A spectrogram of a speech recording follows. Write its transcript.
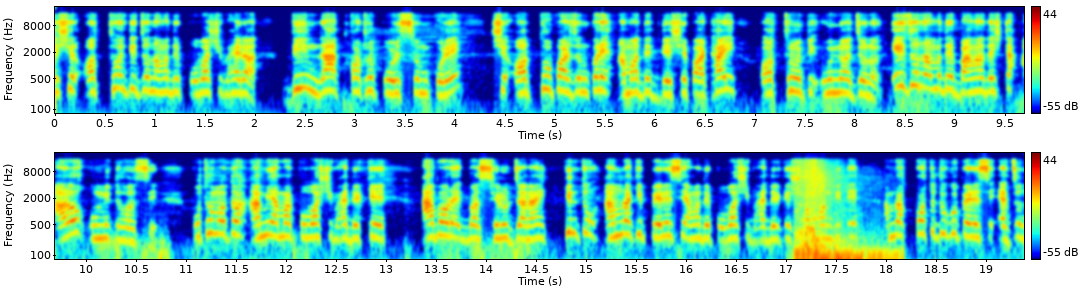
দেশের অর্থনীতির জন্য আমাদের প্রবাসী ভাইরা দিন রাত কঠোর পরিশ্রম করে, সে অর্থ উপার্জন করে আমাদের দেশে পাঠায়। অর্থনৈতিক উন্নয়নের জন্য। এই জন্য আমাদের বাংলাদেশটা আরও উন্নীত হচ্ছে। প্রথমত আমি আমার প্রবাসী ভাইদেরকে আবার একবার সেলুট জানাই। কিন্তু আমরা কি পেরেছি আমাদের প্রবাসী ভাইদেরকে সম্মান দিতে? আমরা কতটুকু পেরেছি একজন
